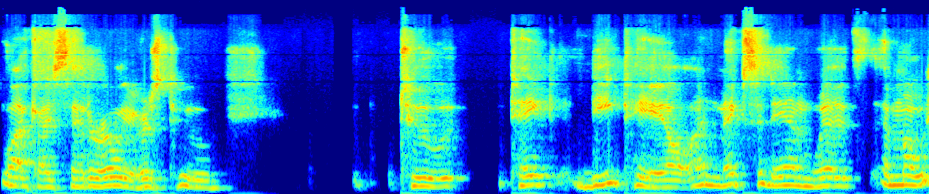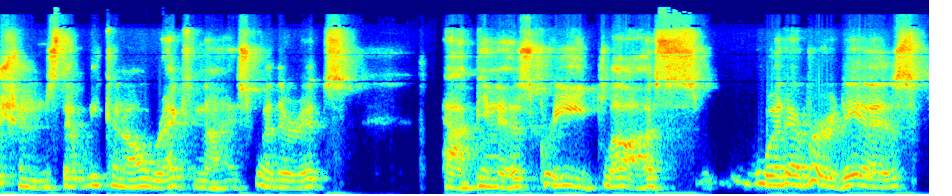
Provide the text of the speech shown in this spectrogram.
like I said earlier, is to to take detail and mix it in with emotions that we can all recognize, whether it's happiness, grief, loss, whatever it is,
